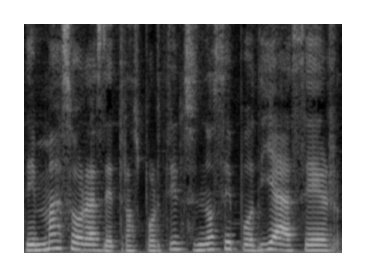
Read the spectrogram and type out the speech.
de más horas de transporte, entonces no se podía hacer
